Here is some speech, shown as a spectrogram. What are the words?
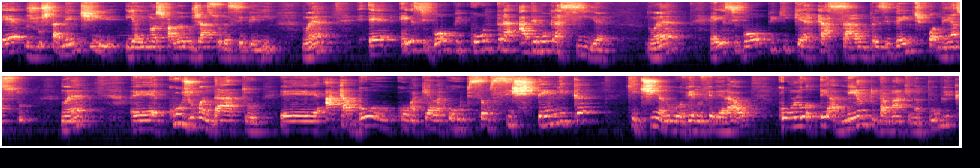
é justamente, e aí nós falamos já sobre a CPI, não é? É, é esse golpe contra a democracia, não é? É esse golpe que quer caçar um presidente honesto, não é? é cujo mandato é, acabou com aquela corrupção sistêmica que tinha no governo federal, com o loteamento da máquina pública,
